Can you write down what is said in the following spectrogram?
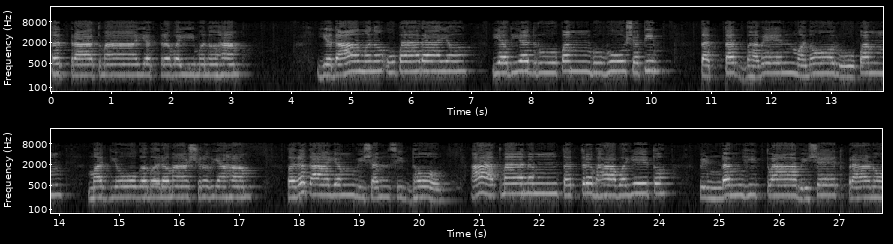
तत्रात्मा यत्र वै मनः। यदा मन उपादाय यद्यद्रूपम् बुभूषति तत्तद्भवेन्मनोरूपम् मद्योगबलमाश्रयः परकायम् विशंसिद्धो आत्मानम् तत्र भावयेत् पिण्डम् हित्वा विशेत् प्राणो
